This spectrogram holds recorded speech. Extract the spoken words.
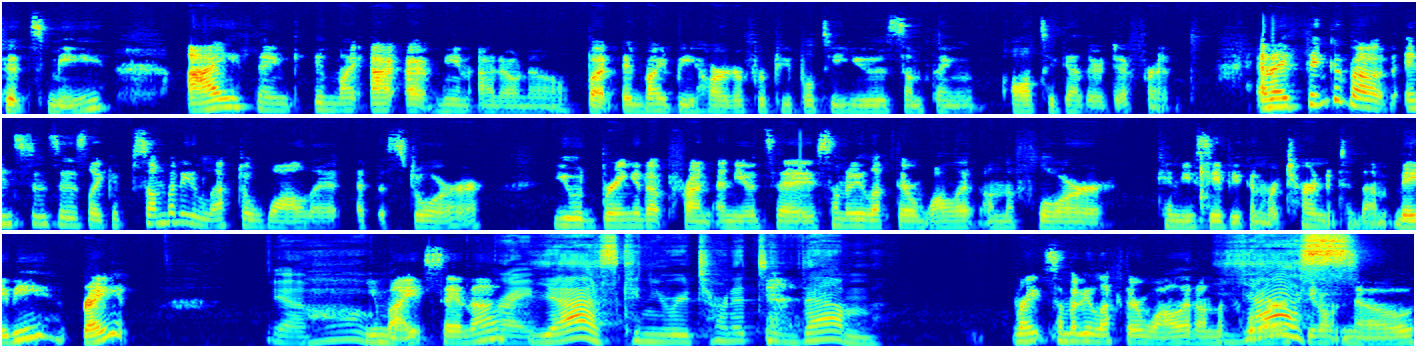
fits me. I think it might. I, I mean, I don't know, but it might be harder for people to use something altogether different. And I think about instances like if somebody left a wallet at the store, you would bring it up front and you would say, Somebody left their wallet on the floor. Can you see if you can return it to them? Maybe, right? Yeah. Oh, You might say that. Right. yes. Can you return it to them? Right? Somebody left their wallet on the floor if you don't know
